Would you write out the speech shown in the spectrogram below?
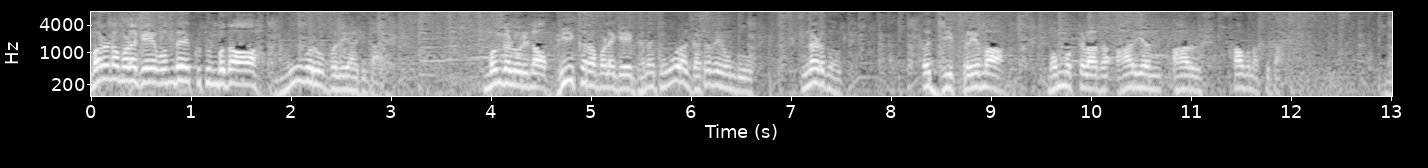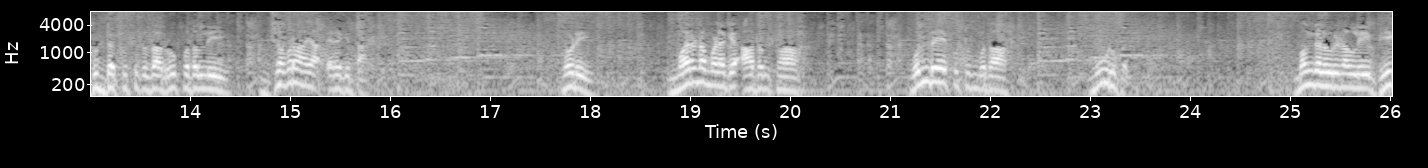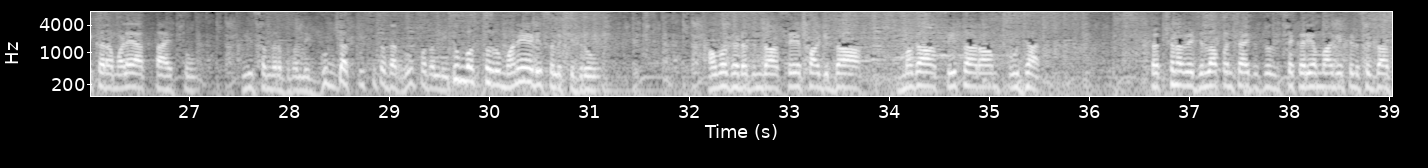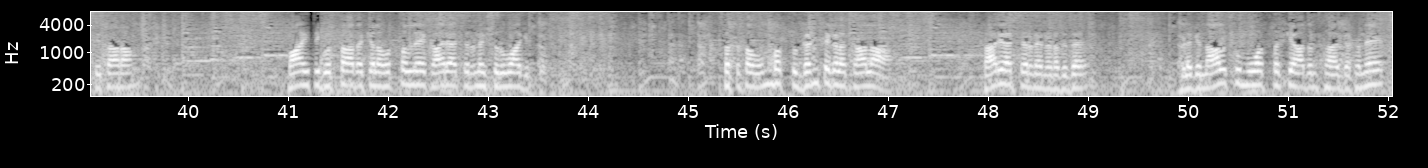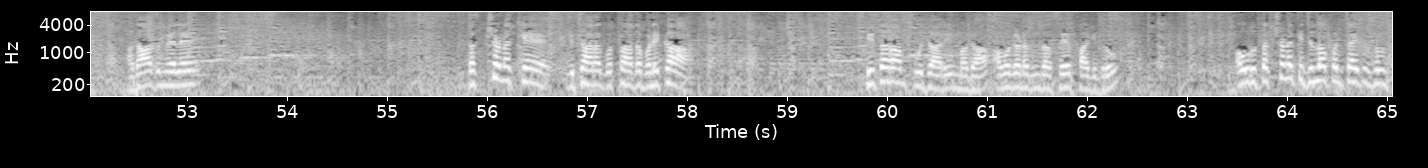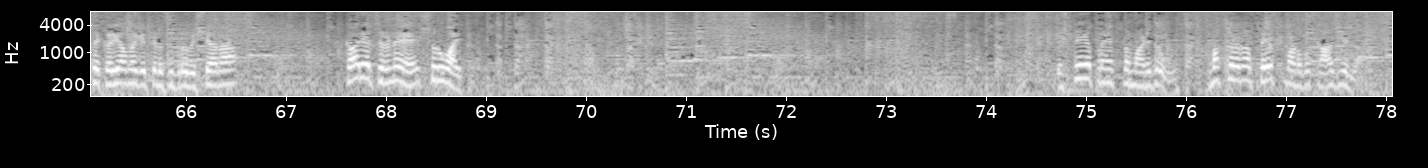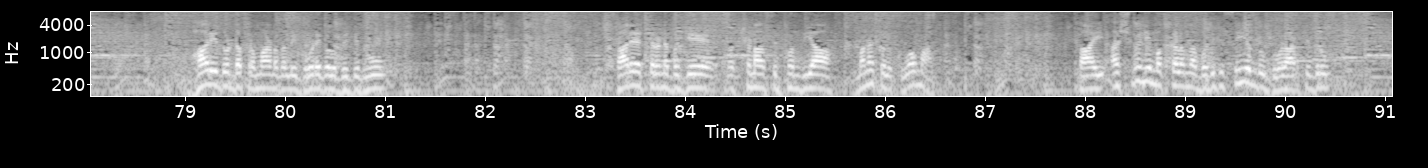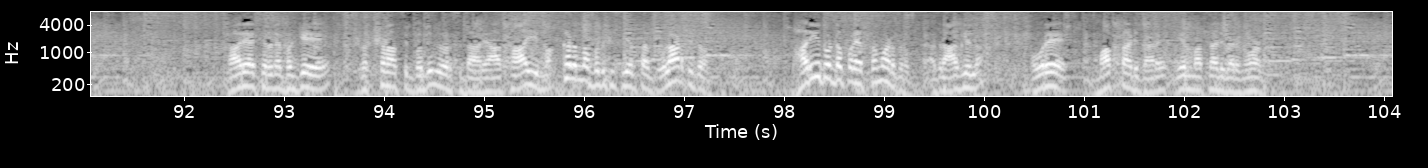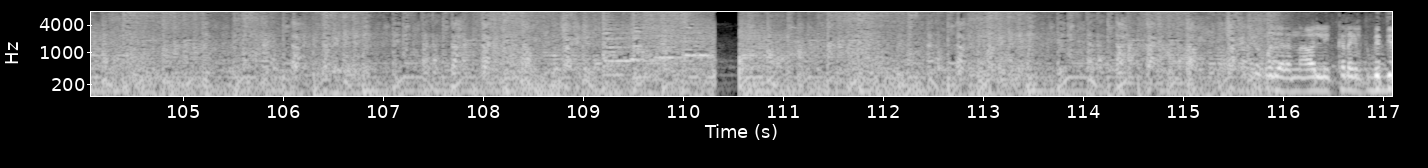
ಮರಣ ಮಳೆಗೆ ಒಂದೇ ಕುಟುಂಬದ ಮೂವರು ಬಲಿಯಾಗಿದ್ದಾರೆ. ಮಂಗಳೂರಿನ ಭೀಕರ ಮಳೆಗೆ ಘನಘೋರ ಘಟನೆಯೊಂದು ನಡೆದು ಅಜ್ಜಿ ಪ್ರೇಮ ಮೊಮ್ಮಕ್ಕಳಾದ ಆರ್ಯನ್ ಆರುಷ್ ಸಾವನ್ನಪ್ಪಿದ್ದಾರೆ. ಗುಡ್ಡ ಕುಸಿತದ ರೂಪದಲ್ಲಿ ಜವರಾಯ ಎರಗಿದ್ದಾರೆ ನೋಡಿ, ಮರಣ ಮಳೆಗೆ ಆದಂತಹ ಒಂದೇ ಕುಟುಂಬದ ಮೂರು ಬಲಿ. ಮಂಗಳೂರಿನಲ್ಲಿ ಭೀಕರ ಮಳೆ ಆಗ್ತಾ ಇತ್ತು. ಈ ಸಂದರ್ಭದಲ್ಲಿ ಗುಡ್ಡ ಕುಸಿತದ ರೂಪದಲ್ಲಿ ಕುಟುಂಬಸ್ಥರು ಮನೆಯಡಿ ಸಲುಕಿದ್ರು. ಅವಘಡದಿಂದ ಸೇಫ್ ಆಗಿದ್ದ ಮಗ ಸೀತಾರಾಮ್ ಪೂಜಾರ್. ತಕ್ಷಣವೇ ಜಿಲ್ಲಾ ಪಂಚಾಯತ್ ಸದಸ್ಯ ಕರಿಯಮ್ಮಗೆ ತಿಳಿಸಿದ್ದ ಸೀತಾರಾಮ್ ಮಾಹಿತಿ ಗೊತ್ತಾದ ಕೆಲ ಹೊತ್ತಲ್ಲೇ ಕಾರ್ಯಾಚರಣೆ ಶುರುವಾಗಿತ್ತು. ಸತತ ಒಂಬತ್ತು ಗಂಟೆಗಳ ಕಾಲ ಕಾರ್ಯಾಚರಣೆ ನಡೆದಿದೆ. ಬೆಳಗ್ಗೆ ನಾಲ್ಕು ಮೂವತ್ತಕ್ಕೆ ಆದಂತಹ ಘಟನೆ. ಅದಾದ ಮೇಲೆ ತಕ್ಷಣಕ್ಕೆ ವಿಚಾರ ಗೊತ್ತಾದ ಬಳಿಕ ಸೀತಾರಾಮ್ ಪೂಜಾರಿ ಮಗ ಅವಘಡದಿಂದ ಸೇಫ್ ಆಗಿದ್ರು. ಅವರು ತಕ್ಷಣಕ್ಕೆ ಜಿಲ್ಲಾ ಪಂಚಾಯತ್ ಸಂಸ್ಥೆ ಕರಿಯಮ್ಮಗೆ ತಿಳಿಸಿದ್ರು ವಿಷಯನ. ಕಾರ್ಯಾಚರಣೆ ಶುರುವಾಯಿತು. ಎಷ್ಟೇ ಪ್ರಯತ್ನ ಮಾಡಿದರೂ ಮಕ್ಕಳನ್ನ ಸೇಫ್ ಮಾಡೋದಕ್ಕಾಗಲಿಲ್ಲ ಭಾರಿ ದೊಡ್ಡ ಪ್ರಮಾಣದಲ್ಲಿ ಗೋಡೆಗಳು ಬಿದ್ದಿದ್ವು. ಕಾರ್ಯಾಚರಣೆ ಬಗ್ಗೆ ರಕ್ಷಣಾ ಸಿಬ್ಬಂದಿಯ ಮನಕಲುಕುವ ಮಾತು. ತಾಯಿ ಅಶ್ವಿನಿ ಮಕ್ಕಳನ್ನ ಬದುಕಿಸಿ ಎಂದು ಗೋಳಾಡ್ತಿದ್ರು. ಕಾರ್ಯಾಚರಣೆ ಬಗ್ಗೆ ರಕ್ಷಣಾ ಸಿಬ್ಬಂದಿ ವಿವರಿಸಿದ್ದಾರೆ. ಆ ತಾಯಿ ಮಕ್ಕಳನ್ನ ಬದುಕಿಸಿ ಅಂತ ಗೋಳಾಡ್ತಿದ್ರು. ಭಾರಿ ದೊಡ್ಡ ಪ್ರಯತ್ನ ಮಾಡಿದ್ರು. ಆದ್ರೆ ಆಗ್ಲಿಲ್ಲ. ಅವರೇ ಮಾತನಾಡಿದ್ದಾರೆ. ಏನ್ ಮಾತನಾಡಿದ್ದಾರೆ ನೋಡೋಣ. ಅಲ್ಲಿ ಕಡೆಗೆ ಬಿದ್ದಿದ್ದು.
